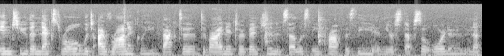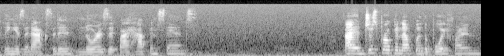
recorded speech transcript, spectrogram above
into the next role, which ironically, back to divine intervention and Celestine prophecy and your steps are ordered. Nothing is an accident, nor is it by happenstance. I had just broken up with a boyfriend.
